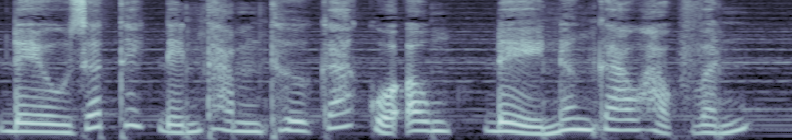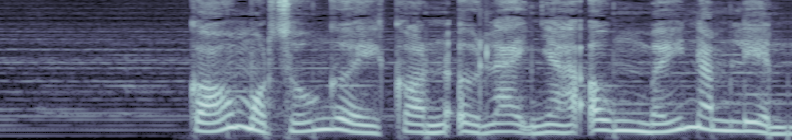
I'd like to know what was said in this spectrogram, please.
đều rất thích đến thăm thư các của ông để nâng cao học vấn. Có một số người còn ở lại nhà ông mấy năm liền,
